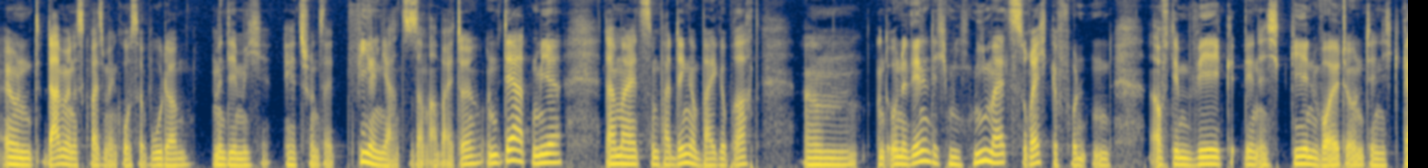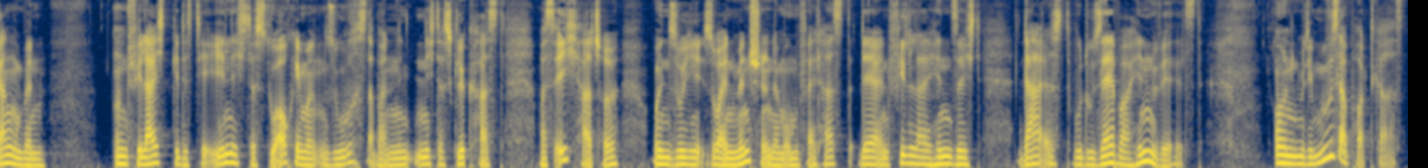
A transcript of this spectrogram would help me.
Und Damian ist quasi mein großer Bruder, mit dem ich jetzt schon seit vielen Jahren zusammenarbeite. Und der hat mir damals so ein paar Dinge beigebracht. Ähm, und ohne den hätte ich mich niemals zurechtgefunden auf dem Weg, den ich gehen wollte und den ich gegangen bin. Und vielleicht geht es dir ähnlich, dass du auch jemanden suchst, aber nicht das Glück hast, was ich hatte und so, so einen Menschen in deinem Umfeld hast, der in vielerlei Hinsicht da ist, wo du selber hin willst. Und mit dem Loser Podcast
